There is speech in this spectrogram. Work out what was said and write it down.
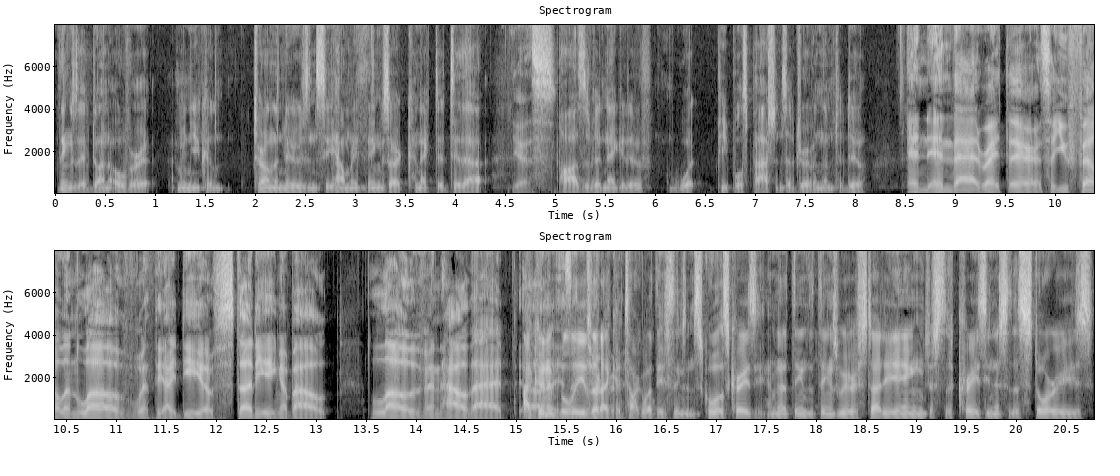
things they've done over it. I mean, you can turn on the news and see how many things are connected to that. Yes. Positive and negative, what people's passions have driven them to do. And and that right there, so you fell in love with the idea of studying about love and how that. Uh, I couldn't uh, believe that I could talk about these things in school. It's crazy. I mean, the thing, the things we were studying, just the craziness of the stories.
